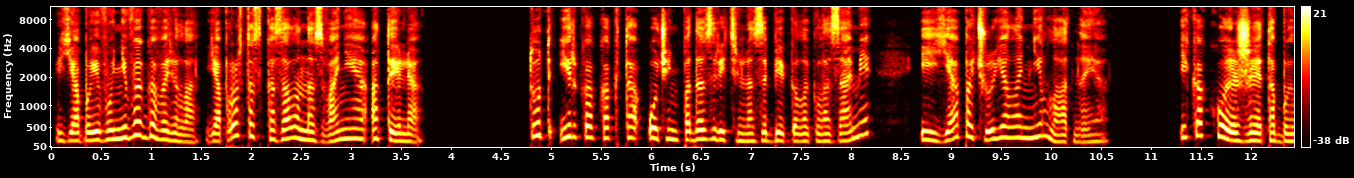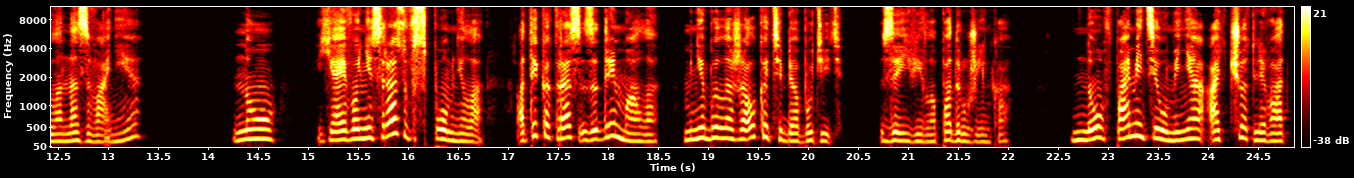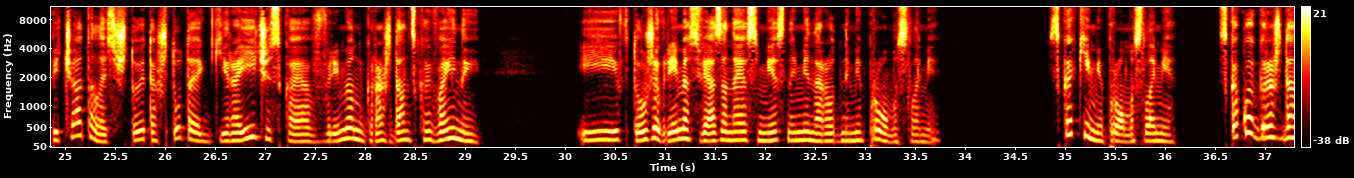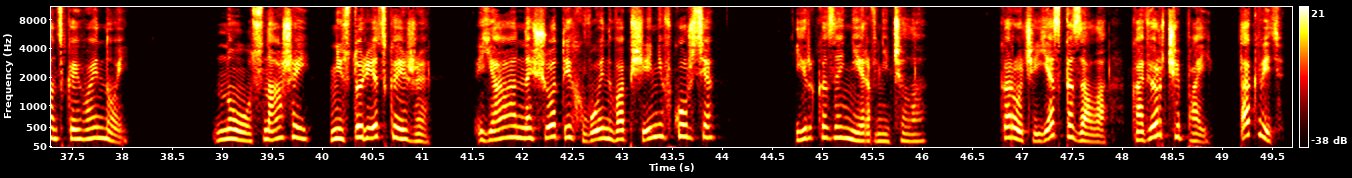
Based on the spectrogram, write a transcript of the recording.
«Я бы его не выговорила, я просто сказала название отеля». Тут Ирка как-то очень подозрительно забегала глазами, и я почуяла неладное. И какое же это было название? Ну, я его не сразу вспомнила, а ты как раз задремала. Мне было жалко тебя будить, заявила подруженька. Но в памяти у меня отчетливо отпечаталось, что это что-то героическое времен гражданской войны и в то же время связанное с местными народными промыслами. С какими промыслами? С какой гражданской войной? Ну, с нашей, не с турецкой же. Я насчет их войн вообще не в курсе. Ирка занервничала. Короче, я сказала, ковер-чапай, так ведь?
